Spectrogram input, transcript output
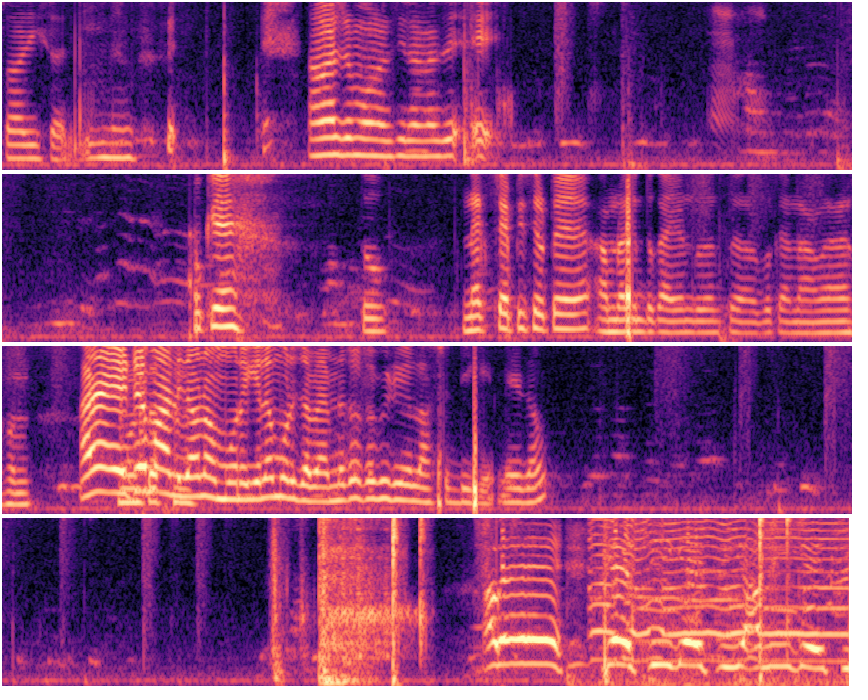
সরি সরি আমার আসলে মনে ছিল না যে ওকে তো নেক্সট এপিসোডে আমরা কিন্তু আয়রন গোলামকে পারব কারণ আমরা এখন আরে এটা মারি দাও না মরে গেলে মরে যাবে। তো তো ভিডিও লাস্টের দিকে মেরে দাও। আবে গেছি গেছি আমি গেছি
